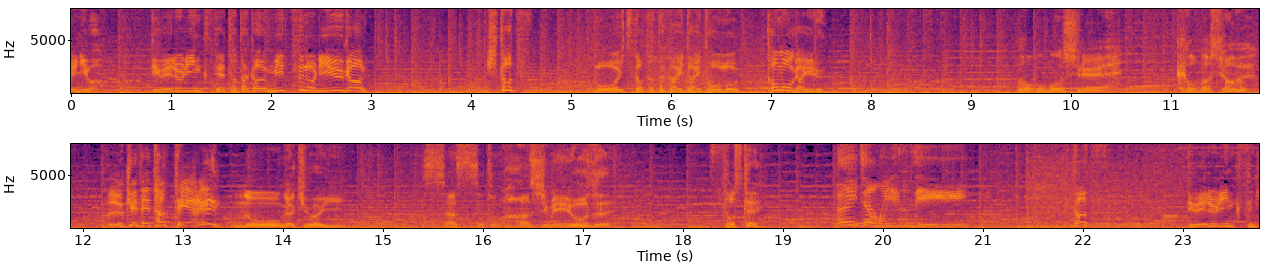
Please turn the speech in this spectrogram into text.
俺にはデュエルリンクスで戦う3つの理由がある。一つもう一度戦いたいと思う友がいる。面白えこの勝負受けて立ってやる。能書きはいい。さっさと始めようぜ。そして愛ちゃんもいるぜ。2つデュエルリンクスに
